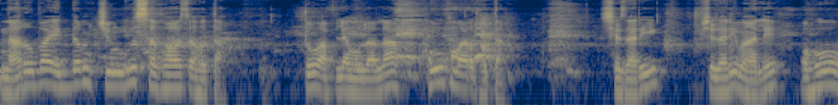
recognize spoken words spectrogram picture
नारोबा एकदम चिंगूस स्वभावाचा होता. तो आपल्या मुलाला खूप मारत होता. शेजारी शेजारी म्हणाले अहो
